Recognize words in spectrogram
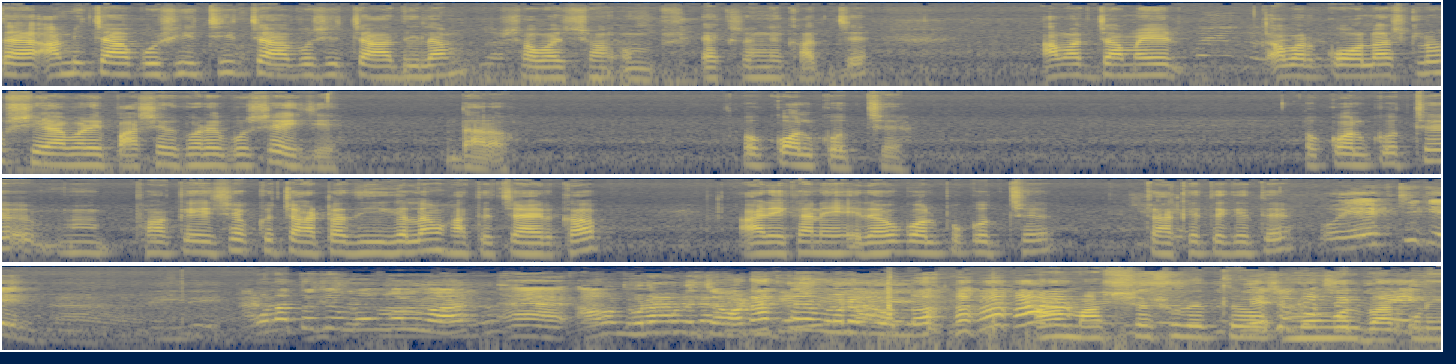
তা আমি চা বসিয়েছি, চা বসে চা দিলাম, সবাই একসঙ্গে খাচ্ছে। আমার জামাইয়ের আবার কল আসলো, সে আবার এই পাশের ঘরে বসে এই যে, দাঁড়াও। ও কল করছে। কল করছে ফাঁকে এসে ওকে চাটা দিয়ে গেলাম হাতে চায়ের কাপ। আর এখানে এরাও গল্প করছে চা খেতে খেতে। ও এক চিকেন ওরা তো যে মঙ্গলবার। হ্যাঁ আমার মনে পড়েছে হঠাৎ করে মনে পড়ল। আমার মাস শ্বশুরের তো মঙ্গলবার উনি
